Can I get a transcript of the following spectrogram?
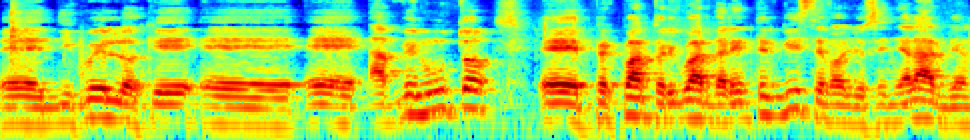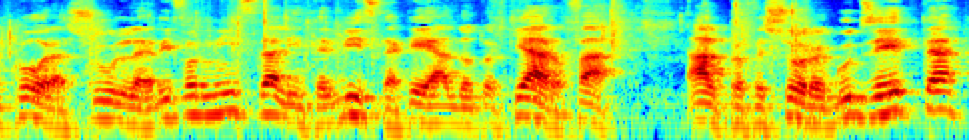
eh, di quello che eh, è avvenuto. Eh, per quanto riguarda le interviste, voglio segnalarvi ancora sul riformista l'intervista che Aldo Torchiaro fa al professor Guzzetta,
